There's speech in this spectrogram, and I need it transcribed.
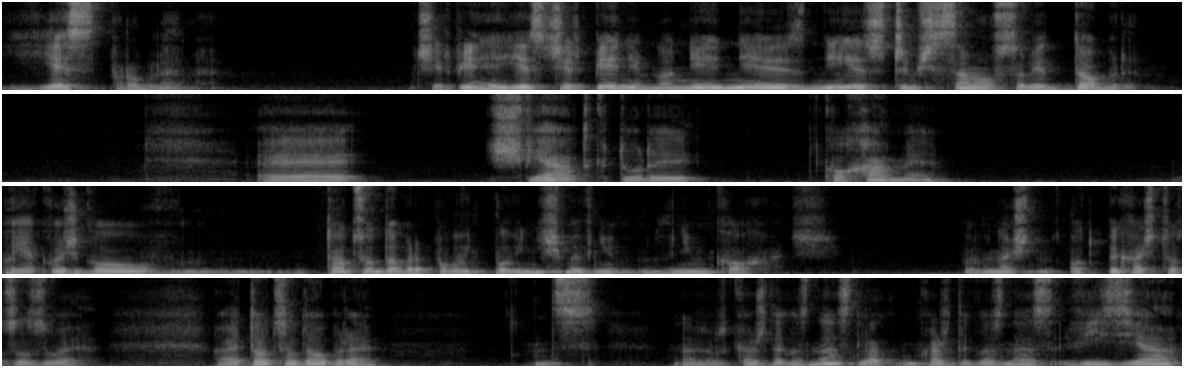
jest problemem. Cierpienie jest cierpieniem, no nie, nie, nie jest czymś samo w sobie dobrym. E, świat, który kochamy, bo jakoś go, to co dobre, powinniśmy w nim, w nim kochać. Powinno odpychać to co złe. Ale to co dobre, więc każdego z nas, dla każdego z nas wizja,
